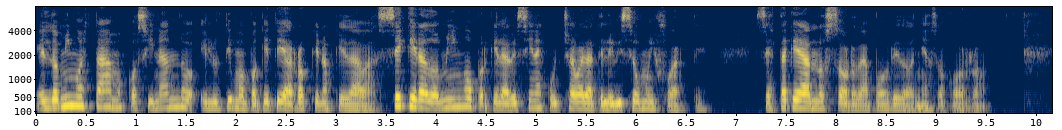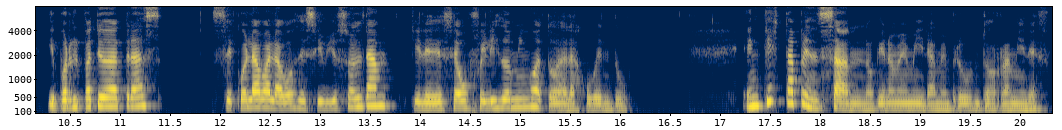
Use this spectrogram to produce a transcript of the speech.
El domingo estábamos cocinando el último paquete de arroz que nos quedaba. Sé que era domingo porque la vecina escuchaba la televisión muy fuerte. Se está quedando sorda, pobre doña Socorro. Y por el patio de atrás se colaba la voz de Silvio Soldán, que le desea un feliz domingo a toda la juventud. ¿En qué está pensando que no me mira? me preguntó Ramírez.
